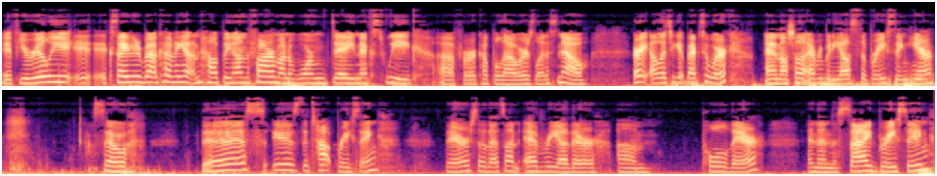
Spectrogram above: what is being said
if you're really excited about coming out and helping on the farm on a warm day next week uh, for a couple hours, let us know. All right, I'll let you get back to work and I'll show everybody else the bracing here. So this is the top bracing there. So that's on every other um, pole there. And then the side bracing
